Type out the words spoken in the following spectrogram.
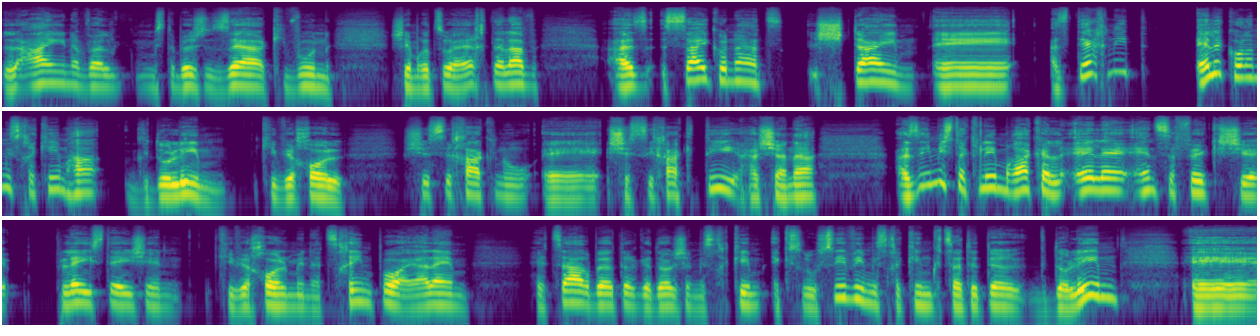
לעין, אבל מסתבר שזה הכיוון שהם רצו ללכת עליו. אז סייקונאץ 2, אה, אז טכנית, אלה כל המשחקים הגדולים. כביכול ששיחקנו, אה, ששיחקתי השנה. אז אם מסתכלים רק על אלה, אין ספק שפלייסטיישן כביכול מנצחים פה, היה להם היצע הרבה יותר גדול של משחקים אקסקלוסיביים, משחקים קצת יותר גדולים. אה,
